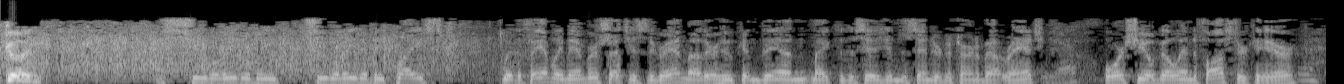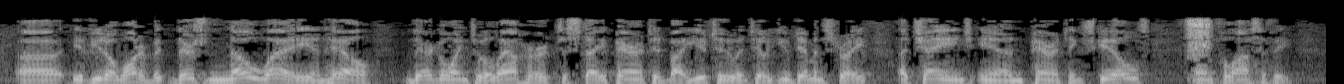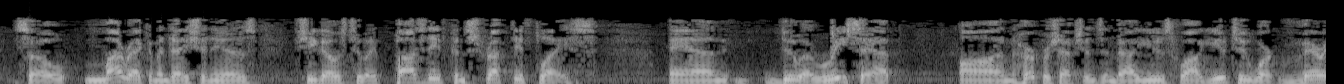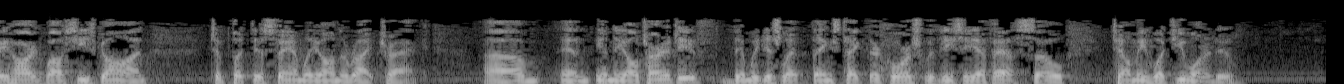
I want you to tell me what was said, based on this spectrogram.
Good. she will either be she will either be placed with a family member such as the grandmother who can then make the decision to send her to Turnabout Ranch, or she'll go into foster care uh, if you don't want her. But there's no way in hell they're going to allow her to stay parented by you two until you demonstrate a change in parenting skills and philosophy. So my recommendation is she goes to a positive, constructive place and do a reset on her perceptions and values while you two work very hard while she's gone to put this family on the right track. Um, and in the alternative, then we just let things take their course with DCFS. So tell me what you want to do.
